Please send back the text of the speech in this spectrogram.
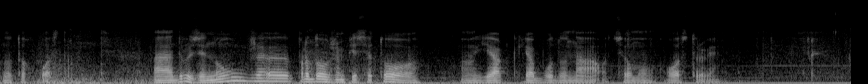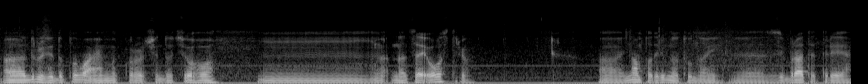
кнутохвоста. Е, друзі, ну вже продовжимо після того, е, як я буду на цьому острові. Е, Друзі, допливаємо коротше, до цього на- цей острів. Нам потрібно тут е, зібрати три,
